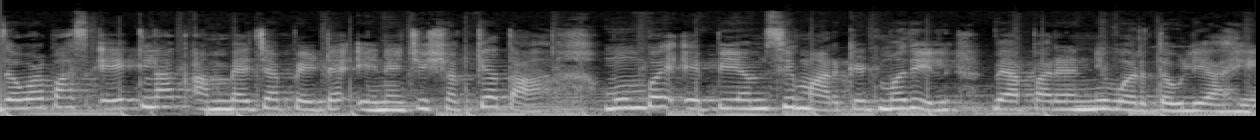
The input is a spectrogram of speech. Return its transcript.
जवळपास एक लाख आंब्याच्या पेट्या येण्याची शक्यता मुंबई एपीएमसी मार्केटमधील व्यापाऱ्यांनी वर्तवली आहे.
